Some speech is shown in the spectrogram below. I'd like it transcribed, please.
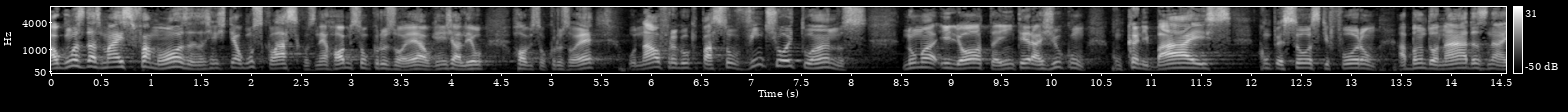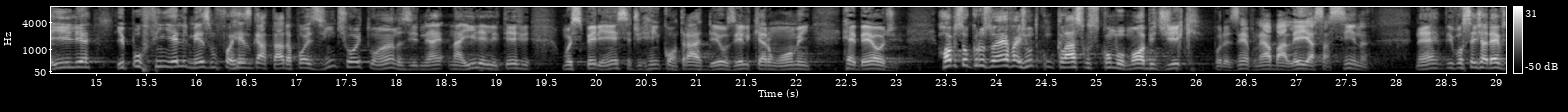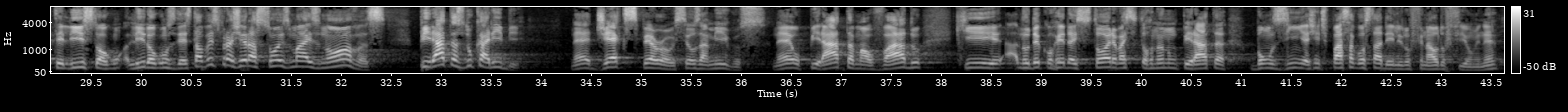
Algumas das mais famosas, a gente tem alguns clássicos, né? Robinson Crusoe, alguém já leu Robinson Crusoe? O náufrago que passou 28 anos numa ilhota e interagiu com, com canibais, com pessoas que foram abandonadas na ilha, e por fim ele mesmo foi resgatado após 28 anos, e na ilha ele teve uma experiência de reencontrar Deus, ele que era um homem rebelde. Robinson Crusoe vai junto com clássicos como Moby Dick, por exemplo, né, a baleia assassina, né, e você já deve ter lido, lido alguns desses. Talvez para gerações mais novas, Piratas do Caribe, né, Jack Sparrow e seus amigos, né, o pirata malvado que no decorrer da história vai se tornando um pirata bonzinho e a gente passa a gostar dele no final do filme. Né?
